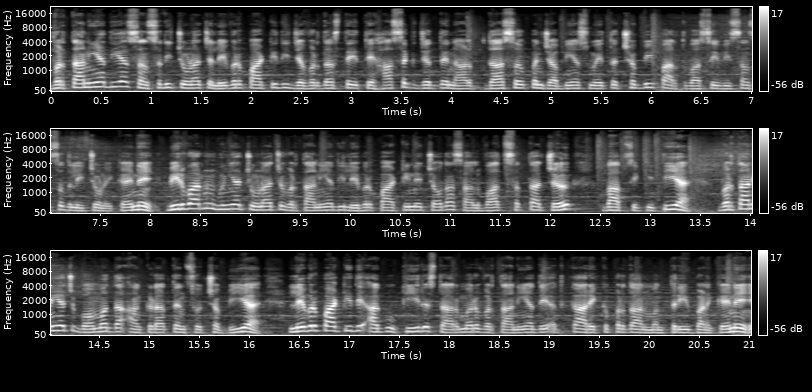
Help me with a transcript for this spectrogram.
ਬਰਤਾਨੀਆ ਦੀਆਂ ਸੰਸਦੀ ਚੋਣਾਂ 'ਚ ਲੇਬਰ ਪਾਰਟੀ ਦੀ ਜ਼ਬਰਦਸਤ ਤੇ ਇਤਿਹਾਸਕ ਜਿੱਤ ਦੇ ਨਾਲ 10 ਪੰਜਾਬੀਆਂ ਸਮੇਤ 26 ਭਾਰਤਵਾਸੀ ਵੀ ਸੰਸਦ ਲਈ ਚੁਣੇ ਗਏ ਨੇ। ਵੀਰਵਾਰ ਨੂੰ ਹੋਈਆਂ ਚੋਣਾਂ 'ਚ ਬਰਤਾਨੀਆ ਦੀ ਲੇਬਰ ਪਾਰਟੀ ਨੇ 14 ਸਾਲ ਬਾਅਦ ਸੱਤਾ 'ਚ ਵਾਪਸੀ ਕੀਤੀ ਹੈ। ਬਰਤਾਨੀਆ 'ਚ ਬਹੁਮਤ ਦਾ ਅੰਕੜਾ 326 ਹੈ। ਲੇਬਰ ਪਾਰਟੀ ਦੇ ਆਗੂ ਕੀਰ ਸਟਾਰਮਰ ਵਰਤਾਨੀਆ ਦੇ ਅਧਿਕਾਰਿਕ ਪ੍ਰਧਾਨ ਮੰਤਰੀ ਬਣ ਗਏ ਨੇ।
